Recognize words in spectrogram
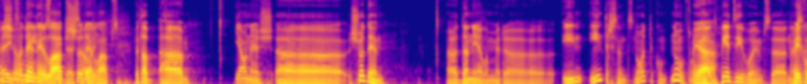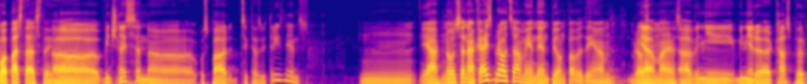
beidzas Šodien ir lietus, labs, spīdēja šodien saule. labs. Bet labi, uh, jaunieši, uh, šodien uh, Danielam ir uh, in interesants notikums, nu, Jā. tāds piedzīvojums. Uh, Ir ko pastāstīt. Uh, viņš nesen uh, uz pāri, cik tās bija, trīs dienas? Mm, jā, nu, sanāk, aizbraucām, vienu dienu pilnu pavadījām, braucām mājās. Uh, viņi, viņi ir uh, Kasper.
